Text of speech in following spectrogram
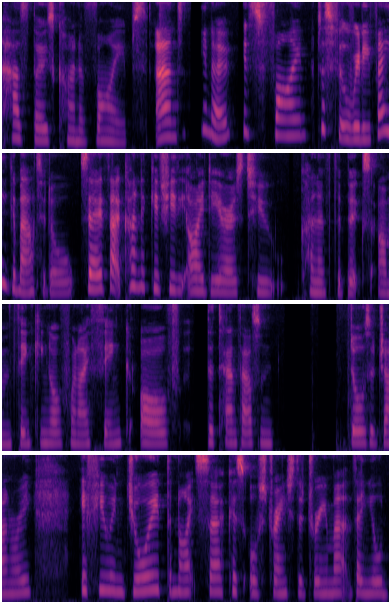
has those kind of vibes. And, you know, it's fine. Just feel really vague about it all. So that kind of gives you the idea as to kind of the books I'm thinking of when I think of the 10,000 Doors of January. If you enjoyed The Night Circus or Strange the Dreamer, then you're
